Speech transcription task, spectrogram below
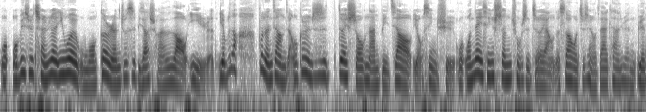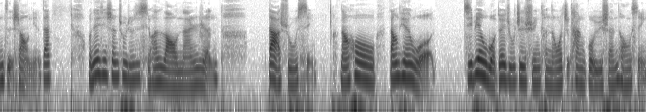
我我必须承认，因为我个人就是比较喜欢老艺人，也不知道不能这样讲。我个人就是对熟男比较有兴趣，我我内心深处是这样的。虽然我之前有在看《原原子少年》，但我内心深处就是喜欢老男人、大叔型。然后当天我，即便我对朱志勋可能我只看过《与神同行》，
